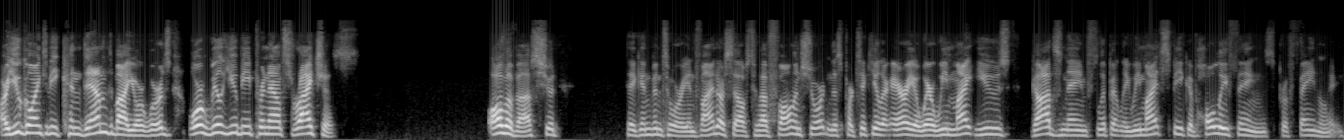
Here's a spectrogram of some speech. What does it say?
Are you going to be condemned by your words, or will you be pronounced righteous? All of us should take inventory and find ourselves to have fallen short in this particular area where we might use God's name flippantly. We might speak of holy things profanely.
